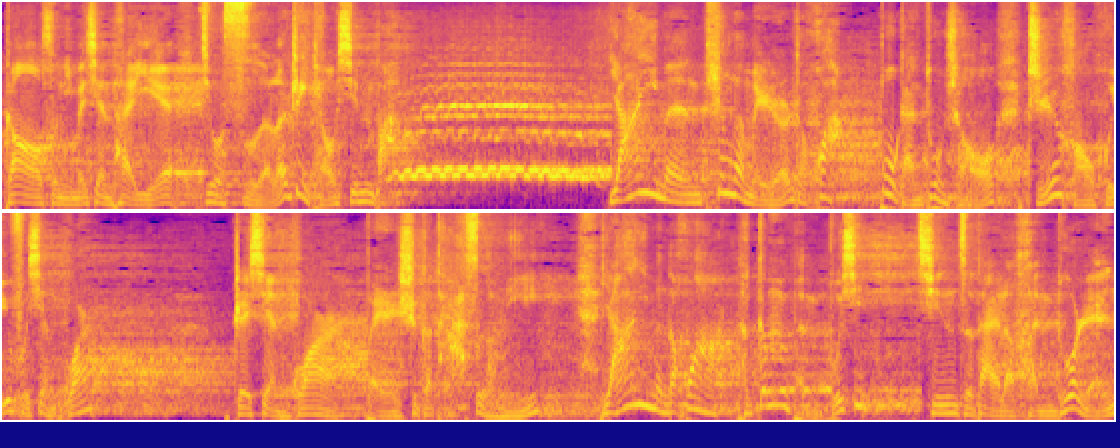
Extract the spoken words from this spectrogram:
告诉你们县太爷，就死了这条心吧。”衙役们听了美人的话，不敢动手，只好回复县官。这县官本是个大色迷，衙役们的话他根本不信，亲自带了很多人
